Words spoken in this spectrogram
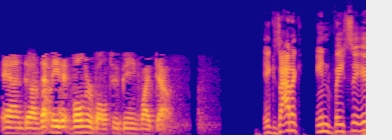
and uh, that made it vulnerable to being wiped out. Exotic, invasive.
